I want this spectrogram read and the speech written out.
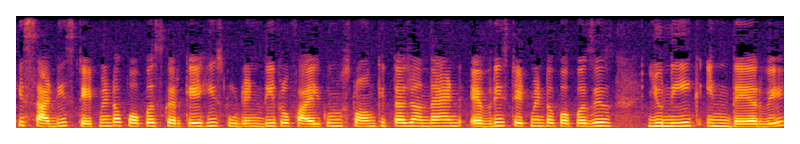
ਕਿ ਸਾਡੀ ਸਟੇਟਮੈਂਟ ਆਫ ਪਰਪਸ ਕਰਕੇ ਹੀ ਸਟੂਡੈਂਟ ਦੀ ਪ੍ਰੋਫਾਈਲ ਨੂੰ ਸਟਰੋਂਗ ਕੀਤਾ ਜਾਂਦਾ ਹੈ and every statement of purpose is unique in their way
